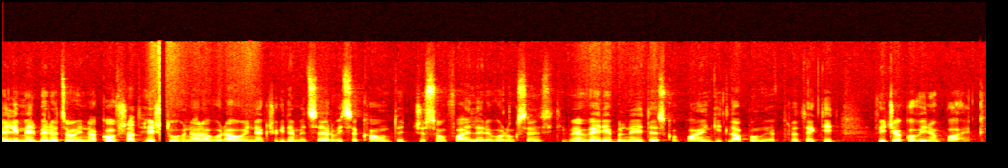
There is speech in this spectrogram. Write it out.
ելի մեր բերած օրինակով շատ հեշտ ու հնարավոր է, օրինակ, չգիտեմ, այդ service account-ը JSON ֆայլերը, որոնք sensitive են, variable-ների տեսքով պահենք GitLab-ում եւ protected վիճակով իրան պահենք։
